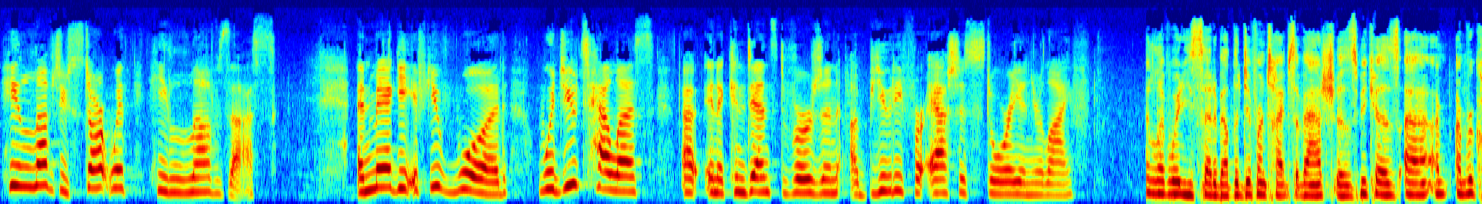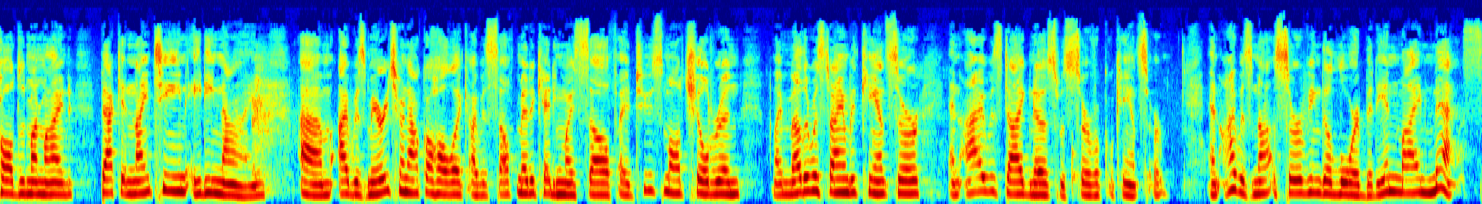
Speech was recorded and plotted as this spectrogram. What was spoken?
He loves you. Start with He loves us. And Maggie, if you would, would you tell us uh, in a condensed version, a beauty for ashes story in your life? I love what you said about the different types of ashes because uh, I'm, I'm, recalled in my mind back in 1989. Um, I was married to an alcoholic. I was self medicating myself. I had two small children. My mother was dying with cancer, and I was diagnosed with cervical cancer. And I was not serving the Lord, but in my mess,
